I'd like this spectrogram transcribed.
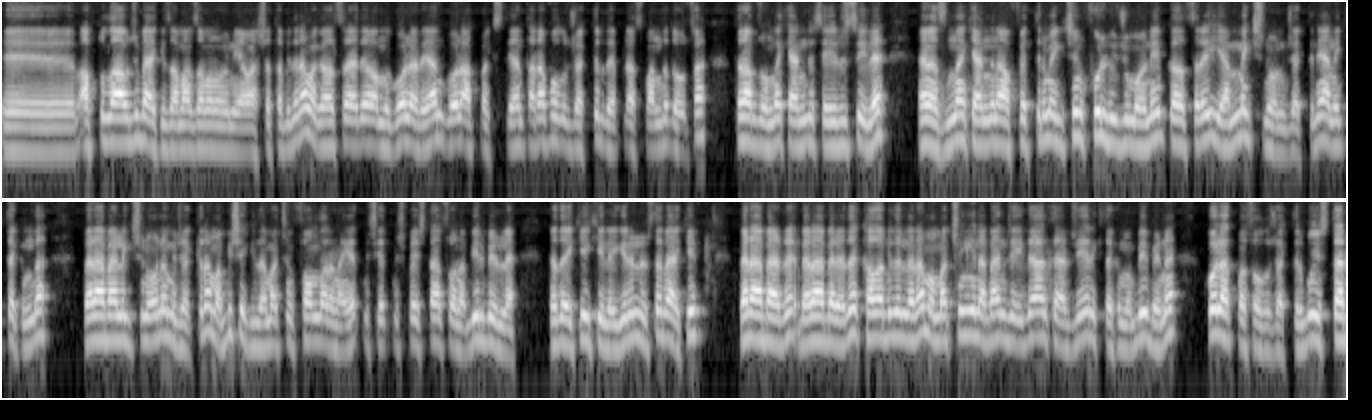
Ee, Abdullah Avcı belki zaman zaman oyunu yavaşlatabilir ama Galatasaray devamlı gol arayan, gol atmak isteyen taraf olacaktır. Deplasmanda da olsa Trabzon'da kendi seyircisiyle en azından kendini affettirmek için full hücum oynayıp Galatasaray'ı yenmek için oynayacaktır. Yani iki takım da beraberlik için oynamayacaktır ama bir şekilde maçın sonlarına 70-75'ten sonra birbirle ya da 2-2 ile girilirse belki beraberde berabere de kalabilirler ama maçın yine bence ideal tercihi her iki takımın birbirine gol atması olacaktır. Bu ister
